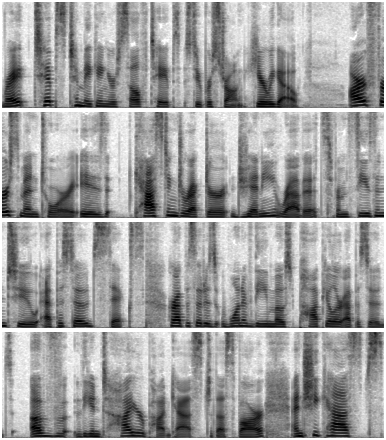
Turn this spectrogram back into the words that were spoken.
right? Tips to making your self tapes super strong. Here we go. Our first mentor is casting director Jenny Ravitz from season two, episode six. Her episode is one of the most popular episodes of the entire podcast thus far, and she casts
